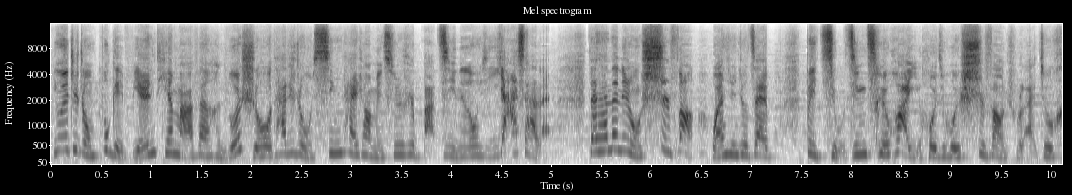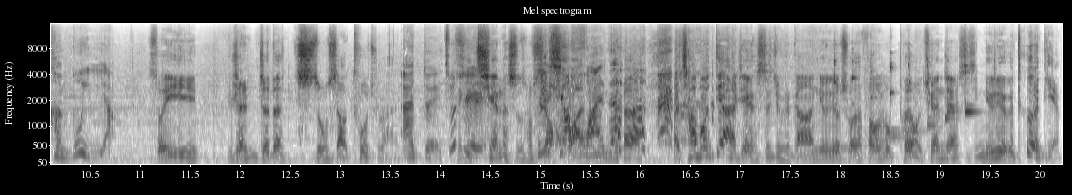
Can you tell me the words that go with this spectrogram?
因为这种不给别人添麻烦，很多时候他这种心态上面其实是把自己那东西压下来，但他的那种释放完全就在被酒精催化以后就会释放出来，就很不一样。所以。忍着的始终是要吐出来的啊，对，就是欠的始终是要还的。啊，插播第二件事就是刚刚妞妞说她发微博朋友圈这件事情，妞妞有个特点，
